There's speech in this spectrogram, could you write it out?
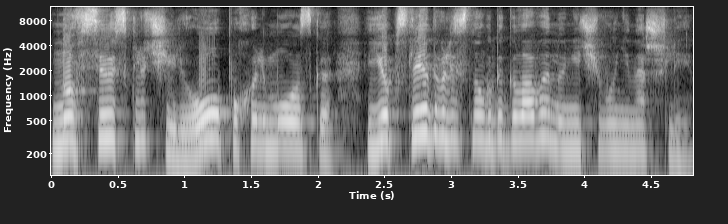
но все исключили, опухоль мозга, ее обследовали с ног до головы, но ничего не нашли.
